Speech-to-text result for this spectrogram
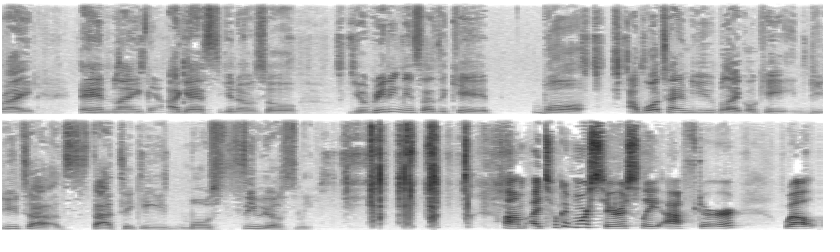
Right. And like Yeah. I guess, you know, so you're reading this as a kid, but at what time do you be like, okay, did you ta- start taking it most seriously? Um, I took it more seriously after. Well,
